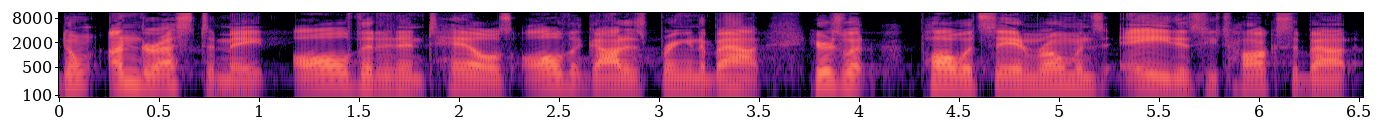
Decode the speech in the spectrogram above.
don't underestimate all that it entails, all that God is bringing about. Here's what Paul would say in Romans 8 as he talks about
